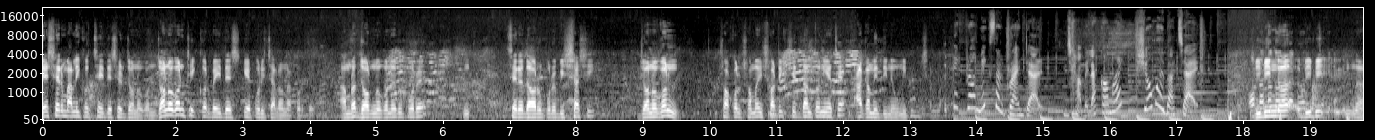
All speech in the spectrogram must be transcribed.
দেশের মালিক হচ্ছে এই দেশের জনগণ। জনগণ ঠিক করবে এই দেশকে পরিচালনা করবে। আমরা জনগণের উপরে ছেড়ে দেওয়ার উপরে বিশ্বাসী। জনগণ সকল সময় সঠিক সিদ্ধান্ত নিয়েছে আগামী দিনে উনি মিক্সার গ্রাইন্ডার ঝামেলা কমায় সময় বাঁচায়। বিভিন্ন না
